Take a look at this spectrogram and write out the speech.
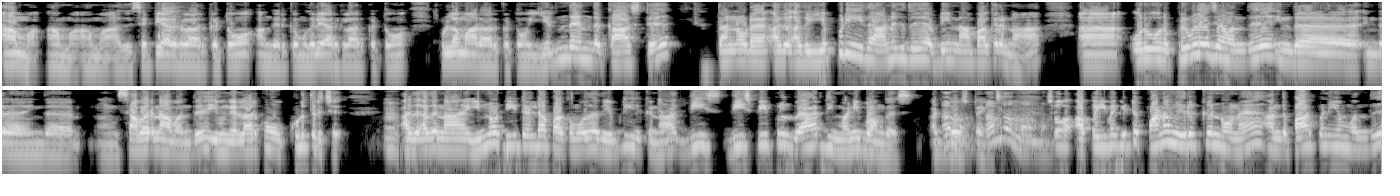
ஆமா ஆமா ஆமா. அது செட்டியார்களா இருக்கட்டும் அங்க இருக்க முதலியார்களா இருக்கட்டும் குள்ளமாரா இருக்கட்டும் எந்த எந்த காஸ்ட் தன்னோட அது அது எப்படி இதை அணுகுது அப்படின்னு நான் பாக்குறேன்னா ஒரு ஒரு ப்ரிவிலேஜ வந்து இந்த இந்த இந்த சவர்ணா வந்து இவங்க எல்லாருக்கும் கொடுத்துருச்சு. அது அதை நான் இன்னும் டீடைல்டா பார்க்கும்போது அது எப்படி இருக்குன்னா these these people were the money bankers at those ஆமா சோ அப்ப இவங்கிட்ட பணம் இருக்குன்னொன்னே அந்த பார்ப்பனியம் வந்து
